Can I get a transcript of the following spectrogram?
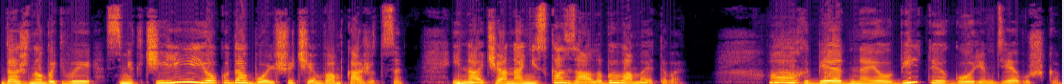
Должно быть, вы смягчили ее куда больше, чем вам кажется, иначе она не сказала бы вам этого. Ах, бедная, убитая горем девушка!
